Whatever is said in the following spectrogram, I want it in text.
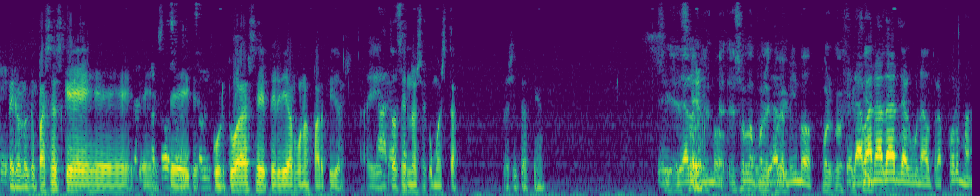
Sí. Pero lo que pasa es que este, son- Courtois se perdió algunos partidos. Eh, Claro. entonces no sé cómo está la situación. sí, eso, da lo mismo. eso va por el, lo mismo. por el Se la van a dar de alguna otra forma.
